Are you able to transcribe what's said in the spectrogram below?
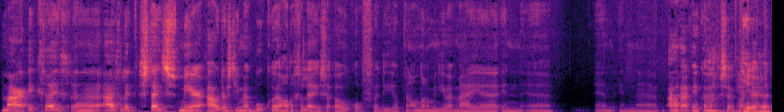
Maar ik kreeg eigenlijk steeds meer ouders die mijn boeken hadden gelezen ook, of die op een andere manier met mij in en in uh, aanraking kwamen, zou ik maar zeggen.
